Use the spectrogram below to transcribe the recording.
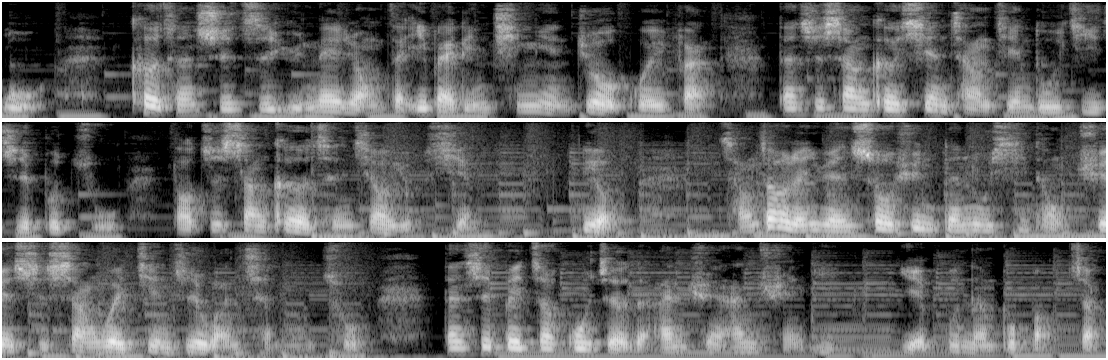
五、课程师资与内容在一百零七年就有规范，但是上课现场监督机制不足，导致上课成效有限。六、长照人员受训登录系统确实尚未建制完成，没错，但是被照顾者的安全和权益也不能不保障。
